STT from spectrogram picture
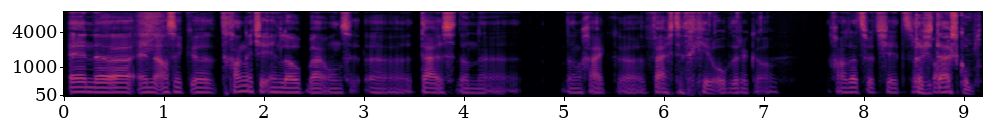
en, eh, en als ik eh, het gangetje inloop bij ons eh, thuis, dan, dan ga ik eh 25 keer opdrukken ook. Gewoon dat soort shit. Soort Als je van- thuis komt.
